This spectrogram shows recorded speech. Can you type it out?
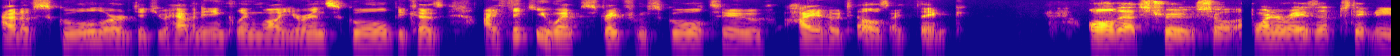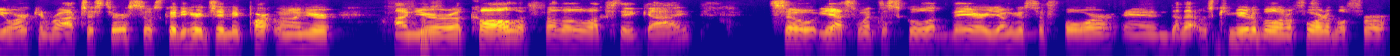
out of school, or did you have an inkling while you're in school? Because I think you went straight from school to Hyatt Hotels, I think. All that's true. So, born and raised upstate New York in Rochester. So, it's good to hear Jim McPartland on your on your uh, call, a fellow upstate guy. So yes, went to school up there, youngest of four, and that was commutable and affordable for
